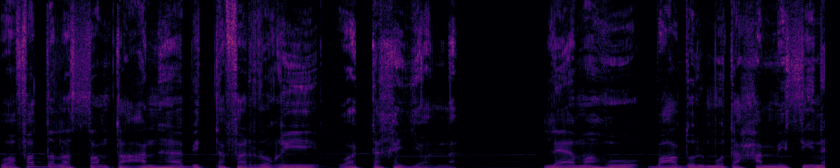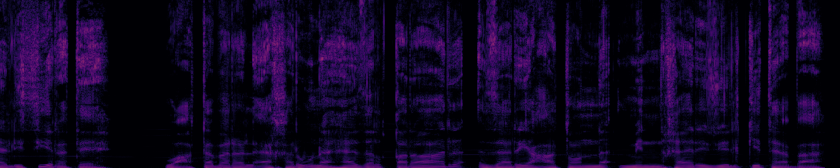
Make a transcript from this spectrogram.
وفضل الصمت عنها بالتفرغ والتخيل. لامه بعض المتحمسين لسيرته واعتبر الآخرون هذا القرار ذريعة من خارج الكتابة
